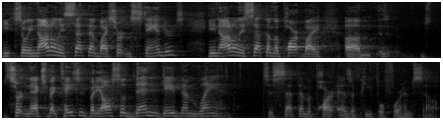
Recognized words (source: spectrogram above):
He, so he not only set them by certain standards, he not only set them apart by um, certain expectations, but he also then gave them land to set them apart as a people for himself.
